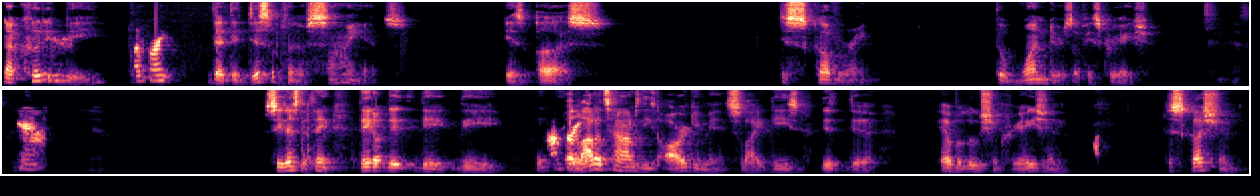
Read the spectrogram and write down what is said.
Now, could it be that the discipline of science is us discovering the wonders of his creation? Yeah. See, that's the thing. They don't. The the the. A lot of times, these arguments, like these, the, the evolution creation discussion,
